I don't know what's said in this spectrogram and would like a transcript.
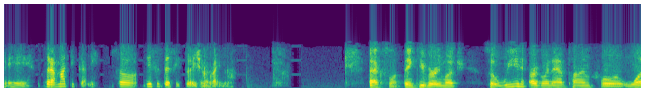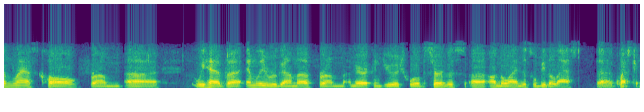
uh, dramatically. So this is the situation right now. Excellent. Thank you very much. So we are going to have time for one last call from, uh, we have uh, Emily Rugama from American Jewish World Service uh, on the line. This will be the last uh, question.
